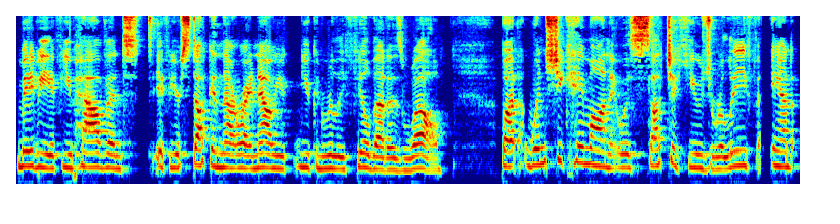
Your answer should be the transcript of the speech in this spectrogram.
maybe if you haven't, if you're stuck in that right now, you, you can really feel that as well. But when she came on, it was such a huge relief. And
